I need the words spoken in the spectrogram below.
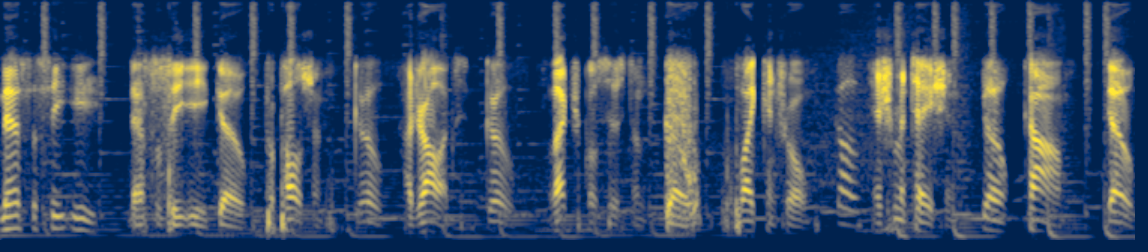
NASA CE. NASA CE, go. Propulsion, go. Hydraulics, go. Electrical system, go. Flight control, Go. instrumentation, go. Com, go.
